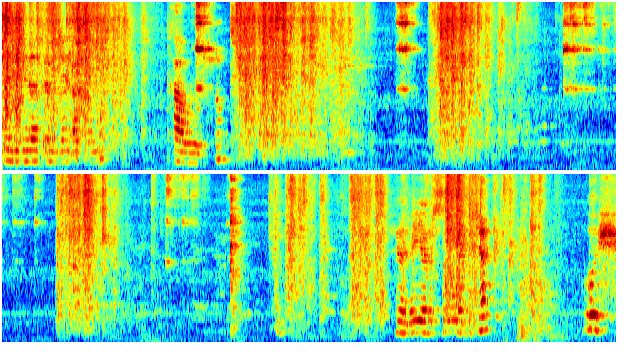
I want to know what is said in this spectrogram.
Şöyle biraz önden atalım. Kavrulsun. Şöyle yarısını yapacağım. Uş.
